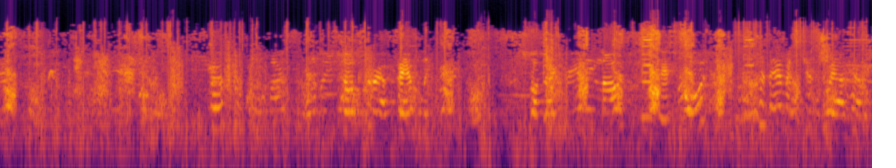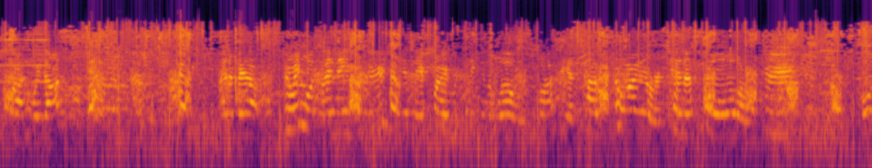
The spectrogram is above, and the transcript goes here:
First foremost, all these dogs are our family. But they really love their sport. To them, it's just about having fun with us and about doing what they need to do to get their favourite thing in the world, which might be a tug toy or a tennis ball or a food or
